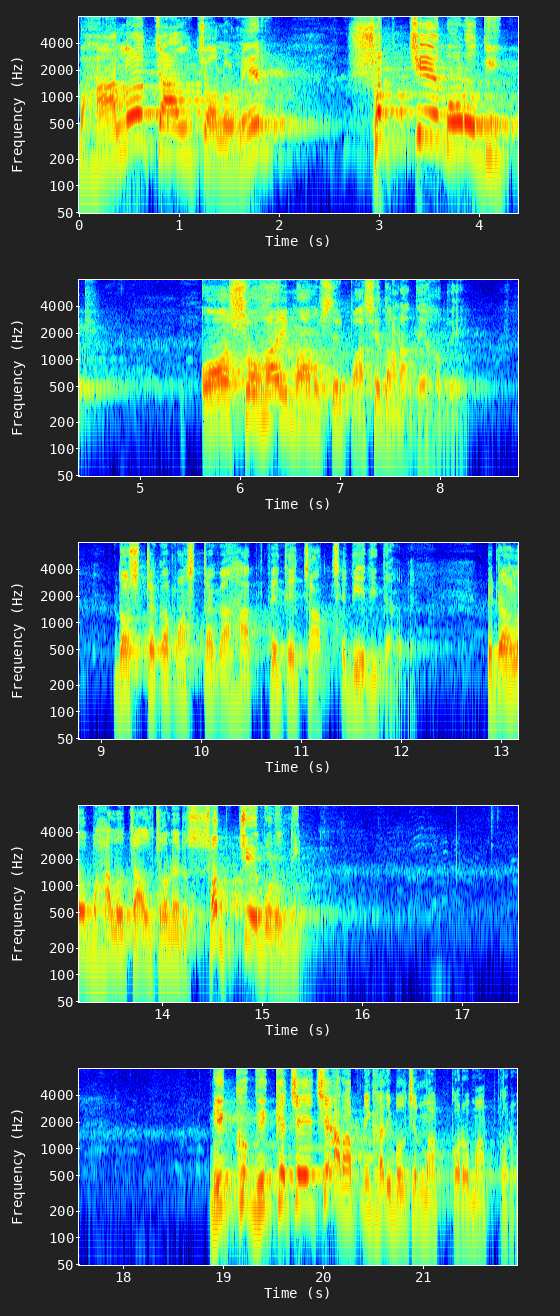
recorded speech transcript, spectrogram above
ভালো চাল চলনের সবচেয়ে বড় দিক, অসহায় মানুষের পাশে দাঁড়াতে হবে। দশ টাকা, পাঁচ টাকা হাত পেতে চাচ্ছে, দিয়ে দিতে হবে। এটা হলো ভালো চালচলের সবচেয়ে বড় দিক। ভিক্ষুক ভিক্ষে চেয়েছে আর আপনি খালি বলছেন, মাফ করো মাফ করো।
